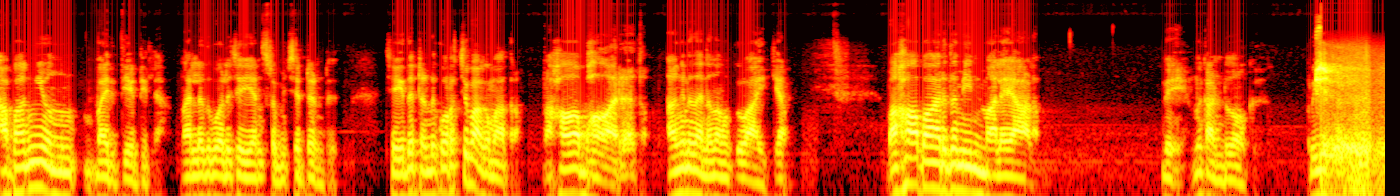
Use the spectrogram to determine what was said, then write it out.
അഭംഗിയൊന്നും വരുത്തിയിട്ടില്ല. നല്ലതുപോലെ ചെയ്യാൻ ശ്രമിച്ചിട്ടുണ്ട്. ചെയ്തിട്ടുണ്ട് കുറച്ച് ഭാഗം മാത്രം. മഹാഭാരതം. അങ്ങനെ തന്നെ നമുക്ക് വായിക്കാം. മഹാഭാരതം ഇൻ മലയാളം. ദേ ഒന്ന് കണ്ടു നോക്ക്. പ്രിയപ്പെട്ട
